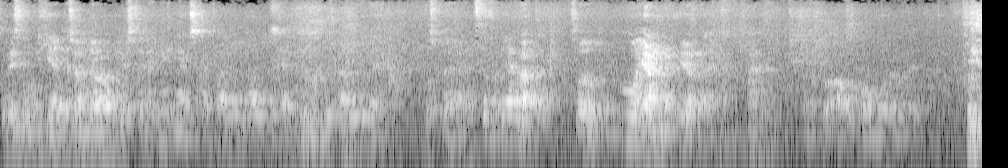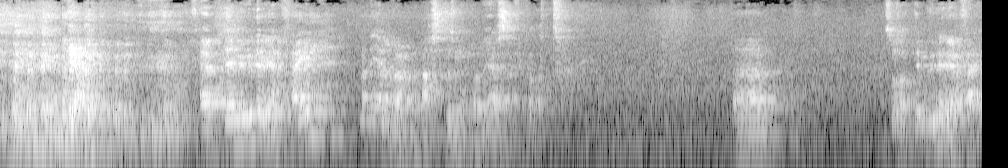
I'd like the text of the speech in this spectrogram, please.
Så hvis noen kjeder seg en dag og har lyst til å ringe til Nextcartel eller Telenor eller og spørre, så får dere vite det. Så må gjerne gjøre det. ja. Eh, Det er mulig å gjøre feil, men det gjelder vel det meste som involverer sertifikat. Eh, Som sagt, det er mulig å gjøre feil.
